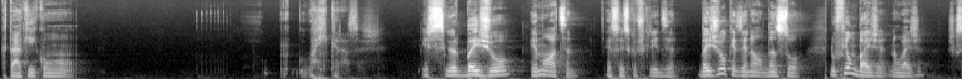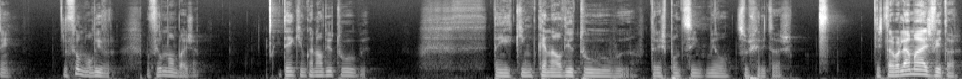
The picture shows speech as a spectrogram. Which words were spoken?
que está aqui com. Ai, caraças. Este senhor beijou Emma Watson. É só isso que eu vos queria dizer. Beijou, quer dizer, não, dançou. No filme beija, não beija? Acho que sim. No filme, no livro. No filme não beija. E tem aqui um canal de YouTube. Tem aqui um canal de YouTube. 3.5 mil subscritores. Tens de trabalhar mais, Vitor.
